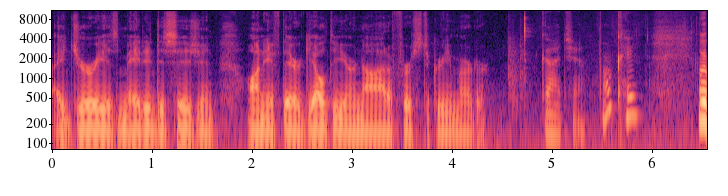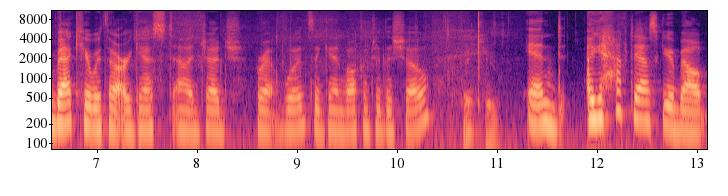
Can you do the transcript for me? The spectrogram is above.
a jury has made a decision on if they're guilty or not of first degree murder. Gotcha. Okay. We're back here with our guest, uh, Judge Brett Woods. Again, welcome to the show. Thank you. And I have to ask you about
